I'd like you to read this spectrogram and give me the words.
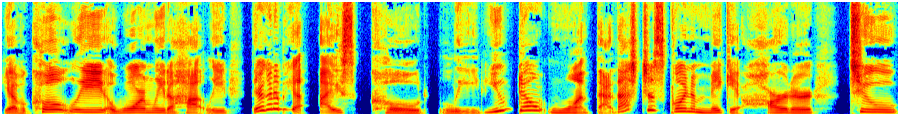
you have a cold lead, a warm lead, a hot lead. They're going to be an ice cold lead. You don't want that. That's just going to make it harder to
